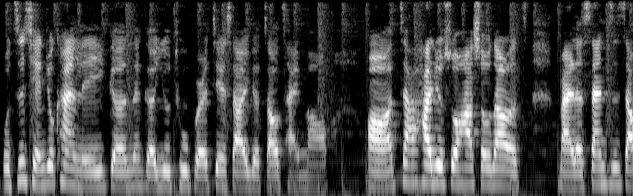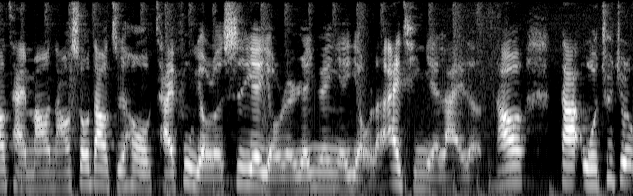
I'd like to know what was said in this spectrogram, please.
我之前就看了一个那个 YouTuber 介绍一个招财猫，啊，这他就说他收到了，买了三只招财猫，然后收到之后，财富有了，事业有了，人缘也有了，爱情也来了。然后他我就觉得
